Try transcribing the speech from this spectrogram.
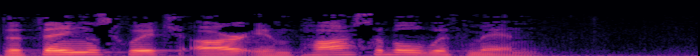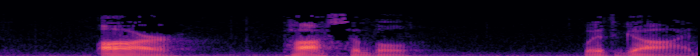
The things which are impossible with men are possible with God.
